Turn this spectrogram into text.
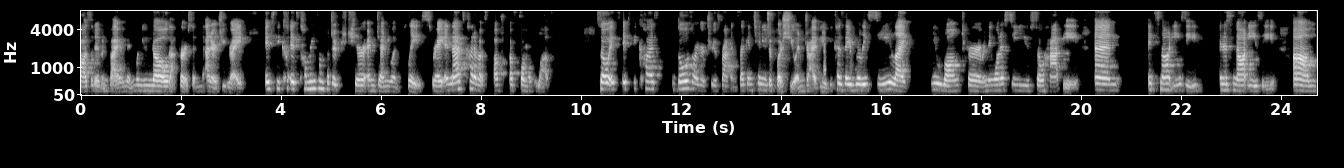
positive environment, when you know that person, the energy, right? It's because it's coming from such a pure and genuine place, right? And that's kind of a, a, a form of love. So it's it's because those are your true friends that continue to push you and drive you because they really see like you long term and they want to see you so happy. And it's not easy. It is not easy. Um,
